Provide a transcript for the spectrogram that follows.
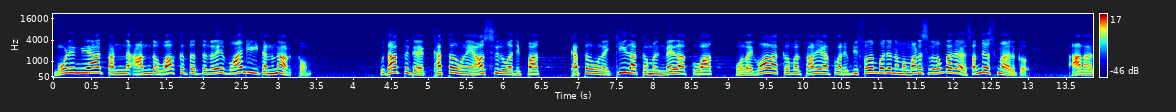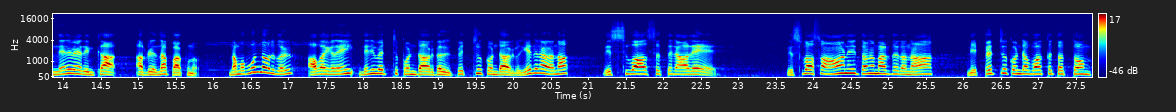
முழுமையாக தன்னை அந்த வாக்கு தத்தங்களை வாங்கிக்கிட்டாங்கன்னு அர்த்தம். உதாரணத்துக்கு கத்தர் உன்னை ஆசீர்வதிப்பார் கத்தர் உன்னை கீழாக்காமல் மேலாக்குவார் உன்னை வாழாக்காமல் தலையாக்குவார் இப்படி சொல்லும்போது நம்ம மனசுக்கு ரொம்ப சந்தோஷமாக இருக்கும். ஆனால் நிறைவேறிக்கா அப்படின்னு தான் பார்க்கணும். நம்ம முன்னோர்கள் அவைகளை நிறைவேற்றி கொண்டார்கள் பெற்று கொண்டார்கள் எதனாலனா? விசுவாசத்தினாலே. விசுவாசம் ஆணைத்தனமாக இருந்ததுன்னா நீ பெற்றுக்கொண்ட வாக்கு தத்துவம்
